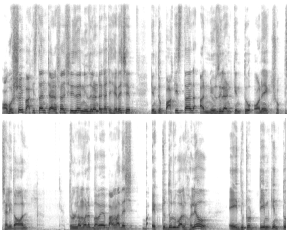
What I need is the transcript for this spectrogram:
অবশ্যই পাকিস্তান ন্যাশনাল সিরিজে নিউজিল্যান্ডের কাছে হেরেছে, কিন্তু পাকিস্তান আর নিউজিল্যান্ড কিন্তু অনেক শক্তিশালী দল। তুলনামূলকভাবে বাংলাদেশ একটু দুর্বল হলেও এই দুটো টিম কিন্তু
